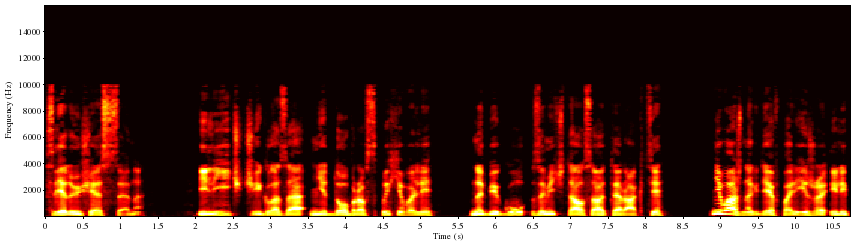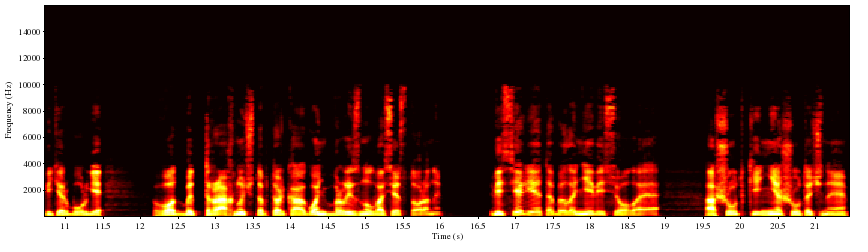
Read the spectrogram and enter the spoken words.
Следующая сцена. Ильич, чьи глаза недобро вспыхивали, на бегу замечтался о теракте, неважно где, в Париже или Петербурге, вот бы трахнуть, чтоб только огонь брызнул во все стороны. Веселье это было не веселое, а шутки не шуточные.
